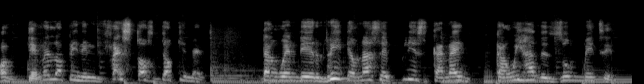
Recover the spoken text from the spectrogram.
of developing investors document that when they read, they'll say, please, can I can we have a Zoom meeting?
